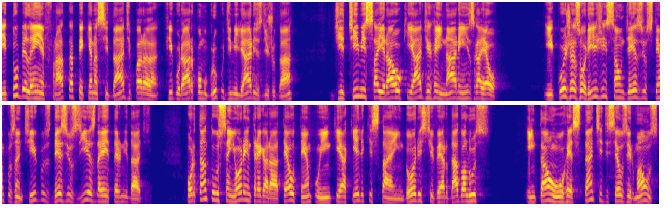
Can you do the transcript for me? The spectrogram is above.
E tu, Belém Efrata, pequena cidade para figurar como grupo de milhares de Judá, de ti me sairá o que há de reinar em Israel, e cujas origens são desde os tempos antigos, desde os dias da eternidade. Portanto, o Senhor entregará até o tempo em que aquele que está em dor estiver dado à luz. Então o restante de seus irmãos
